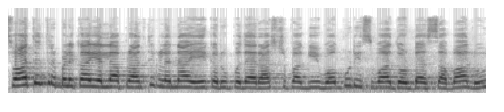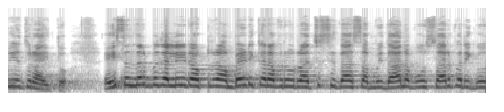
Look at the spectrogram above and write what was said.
ಸ್ವಾತಂತ್ರ್ಯ ಬಳಿಕ ಎಲ್ಲ ಪ್ರಾಂತ್ಯಗಳನ್ನು ಏಕರೂಪದ ರಾಷ್ಟ್ರವಾಗಿ ಒಗ್ಗೂಡಿಸುವ ದೊಡ್ಡ ಸವಾಲು ಎದುರಾಯಿತು. ಈ ಸಂದರ್ಭದಲ್ಲಿ ಡಾಕ್ಟರ್ ಅಂಬೇಡ್ಕರ್ ಅವರು ರಚಿಸಿದ ಸಂವಿಧಾನವು ಸರ್ವರಿಗೂ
